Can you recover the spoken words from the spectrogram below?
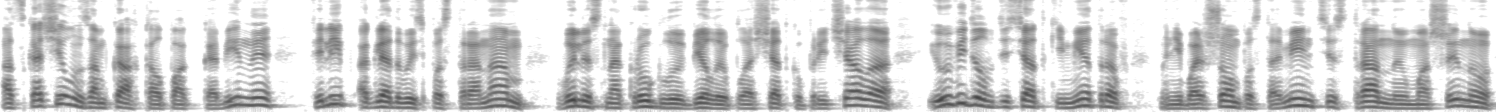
Отскочил на замках колпак кабины, Филипп, оглядываясь по сторонам, вылез на круглую белую площадку причала и увидел в десятки метров на небольшом постаменте странную машину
